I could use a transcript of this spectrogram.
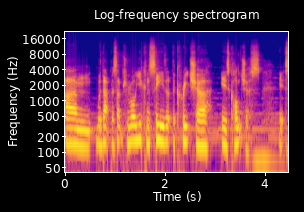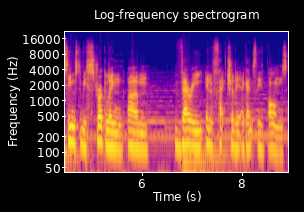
Um, with that perception roll, you can see that the creature is conscious. It seems to be struggling um, very ineffectually against these bonds.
